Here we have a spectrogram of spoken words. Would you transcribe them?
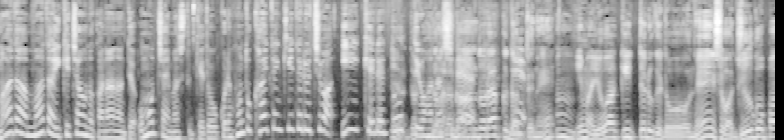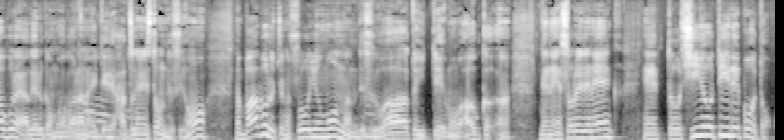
まだまだいけちゃうのかななんて思っちゃいましたけど、これ本当回転聞いてるうちはいいけれどっていう話で。ガンドラックだってね、うん、今弱気言ってるけど、年初は15%ぐらい上げるかもわからないって発言しとんですよ。バブルっていうのはそういうもんなんです。うん、わーっと言って、もう合うか、でね、それでね、えっと、COT レポート。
